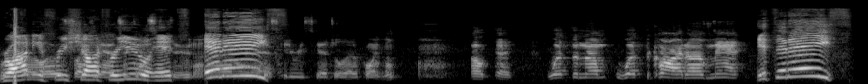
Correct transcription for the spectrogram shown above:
Rodney, a free shot for you. It's I'm an gonna ace! to reschedule that appointment. okay. What's the num? What's the card uh, of man? It's an ace!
